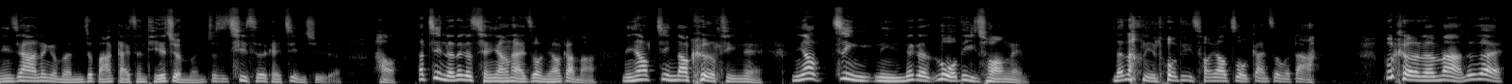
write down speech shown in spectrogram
你家那个门，你就把它改成铁卷门，就是汽车可以进去的。好，那进了那个前阳台之后，你要干嘛？你要进到客厅诶，你要进你那个落地窗诶，难道你落地窗要做干这么大？不可能嘛，对不对？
